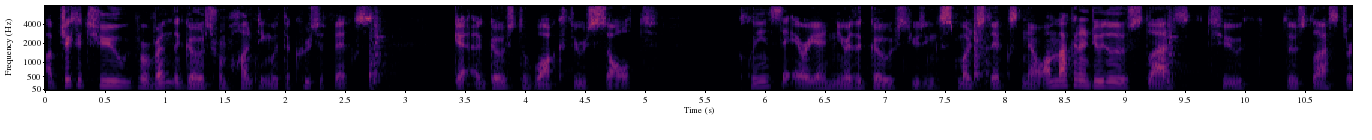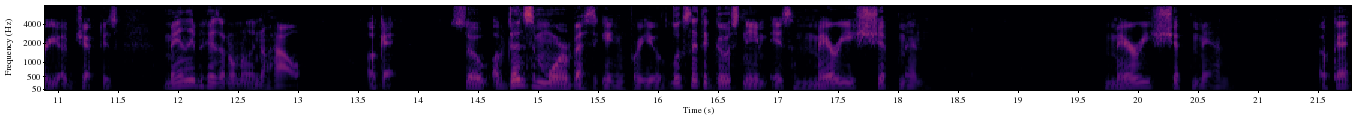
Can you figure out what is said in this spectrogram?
objective two, we prevent the ghost from hunting with the crucifix. Get a ghost to walk through salt. Cleans the area near the ghost using smudge sticks. Now, I'm not gonna do those last two, those last three objectives, mainly because I don't really know how. Okay, so I've done some more investigating for you. Looks like the ghost name is Mary Shipman. Mary Shipman. Okay.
